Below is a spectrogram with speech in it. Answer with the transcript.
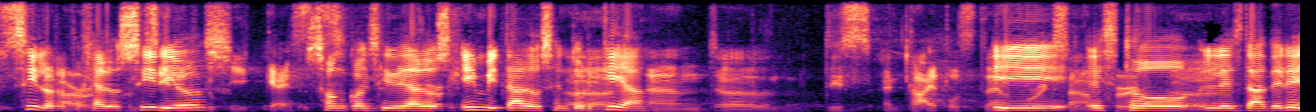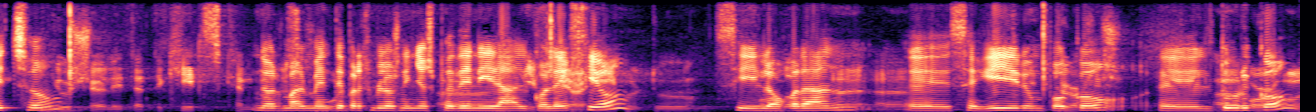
Sí, los refugiados sirios son considerados invitados en Turquía y esto uh, les da derecho. Normalmente, por ejemplo, los niños pueden ir al uh, colegio si logran uh, eh, seguir un poco el turco.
